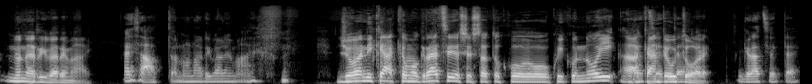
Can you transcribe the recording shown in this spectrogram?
Non arrivare mai. Esatto, non arrivare mai. Giovanni Caccamo, grazie di essere stato co- qui con noi grazie a Cante Autore. Grazie a te.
